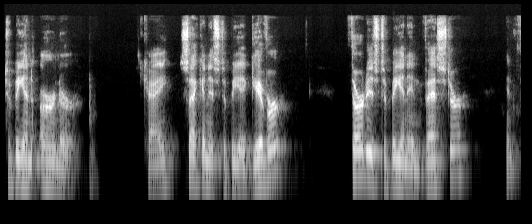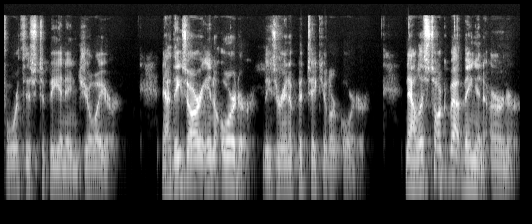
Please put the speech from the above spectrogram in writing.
to be an earner. Okay. Second is to be a giver. Third is to be an investor. And fourth is to be an enjoyer. Now, these are in order, these are in a particular order. Now, let's talk about being an earner.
